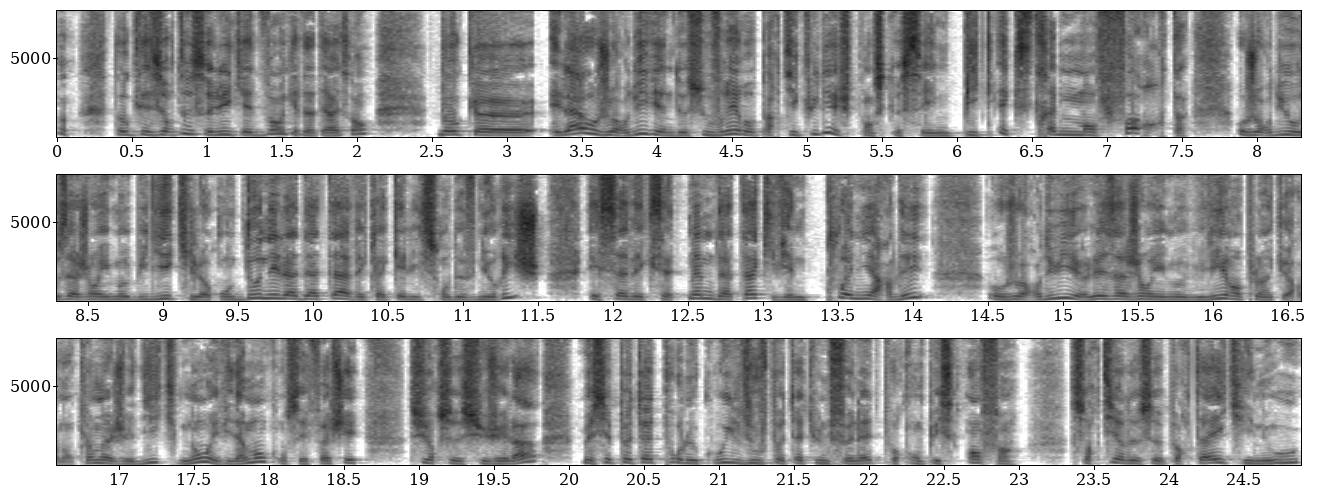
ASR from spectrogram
Donc c'est surtout celui qui est devant qui est intéressant. Donc euh, et là aujourd'hui viennent de s'ouvrir aux particuliers. Je pense que c'est une pique extrêmement forte aujourd'hui aux agents immobiliers qui leur ont donné la data avec laquelle ils sont devenus riches. Et c'est avec cette même data qu'ils viennent poignarder aujourd'hui euh, les agents immobiliers en plein cœur. Donc là moi je dis que non évidemment qu'on s'est fâché sur ce sujet-là, mais c'est peut-être pour le coup ils ouvrent peut-être une fenêtre pour qu'on puisse enfin sortir de ce portail qui nous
